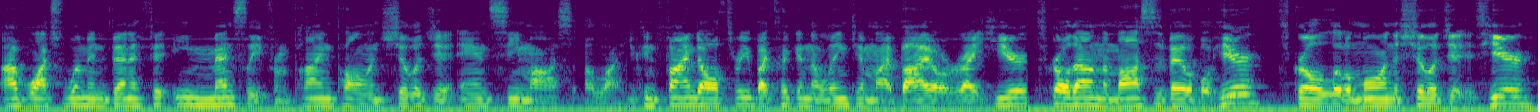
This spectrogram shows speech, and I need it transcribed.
I've watched women benefit immensely from pine pollen, shilajit, and sea moss alike. You can find all three by clicking the link in my bio right here. Scroll down, the moss is available here. Scroll a little more and the shilajit is here.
